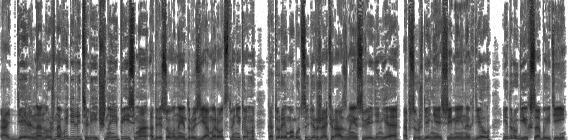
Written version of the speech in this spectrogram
Отдельно нужно выделить личные письма, адресованные друзьям и родственникам, которые могут содержать разные сведения, обсуждения семейных дел и других событий,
